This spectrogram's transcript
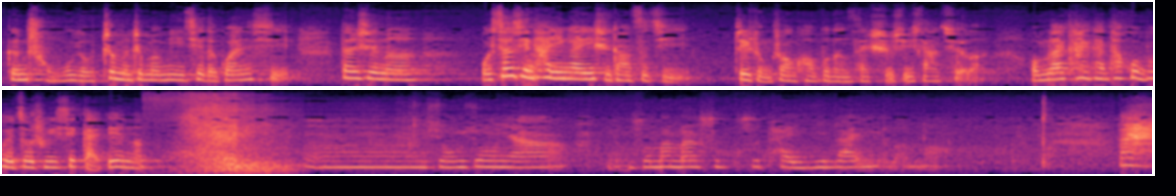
跟宠物有这么这么密切的关系，但是呢，我相信她应该意识到自己这种状况不能再持续下去了。我们来看看他会不会做出一些改变呢？嗯，熊熊呀，你说妈妈是不是太依赖你了呢？哎，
